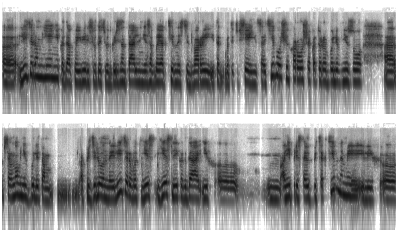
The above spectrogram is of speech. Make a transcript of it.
э, лидеры мнений, когда появились вот эти вот горизонтальные низовые активности, дворы и так, вот эти все инициативы очень хорошие, которые были внизу, э, все равно в них были там определенные лидеры. Вот если, если и когда их э, они перестают быть активными, или, их, э,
